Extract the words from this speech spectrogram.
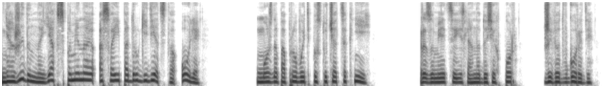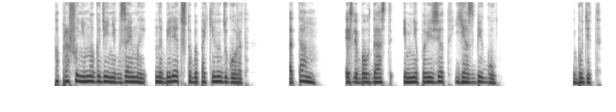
Неожиданно я вспоминаю о своей подруге детства, Оле. Можно попробовать постучаться к ней. Разумеется, если она до сих пор живет в городе. Попрошу немного денег взаймы на билет, чтобы покинуть город. А там, если Бог даст и мне повезет, я сбегу. Будет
